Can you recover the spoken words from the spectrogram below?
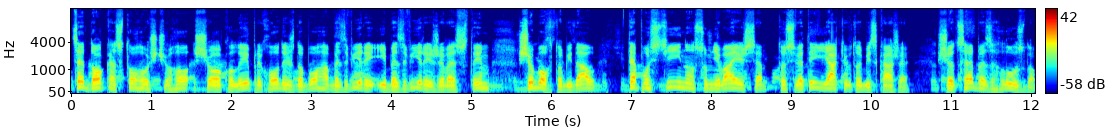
Це доказ того, що, що коли приходиш до Бога без віри і без віри живеш з тим, що Бог тобі дав, те постійно сумніваєшся, то святий Яків тобі скаже, що це безглуздо.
